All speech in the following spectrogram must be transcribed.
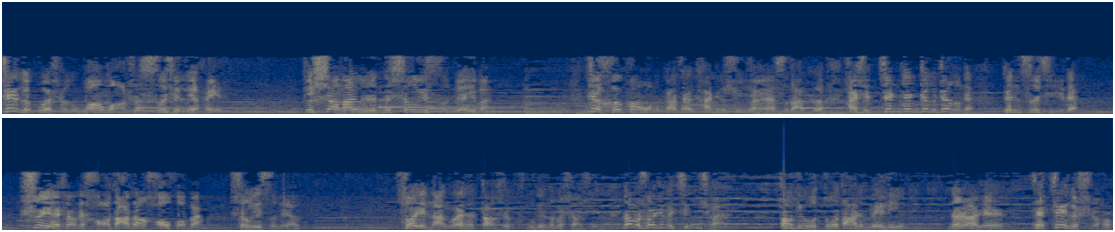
这个过程往往是撕心裂肺的，就相当于人的生离死别一般。这何况我们刚才看这个训犬员斯塔克，还是真真正正的跟自己的事业上的好搭档、好伙伴生离死别了。所以难怪他当时哭的那么伤心。那么说这个警犬到底有多大的魅力呢？能让人在这个时候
